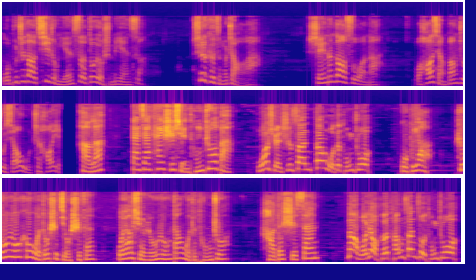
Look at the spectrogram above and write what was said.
我不知道七种颜色都有什么颜色，这可怎么找啊？谁能告诉我呢？我好想帮助小五治好眼。好了，大家开始选同桌吧。我选十三当我的同桌。我不要，蓉蓉和我都是九十分，我要选蓉蓉当我的同桌。好的，十三。那我要和唐三做同桌。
